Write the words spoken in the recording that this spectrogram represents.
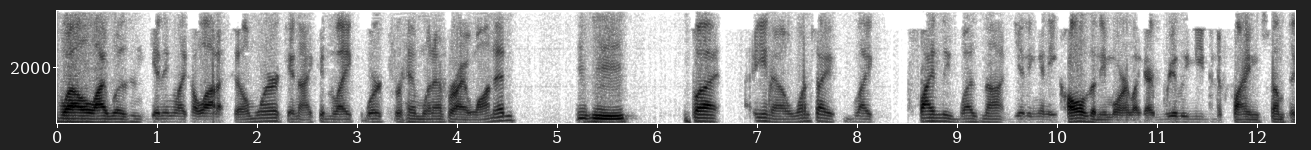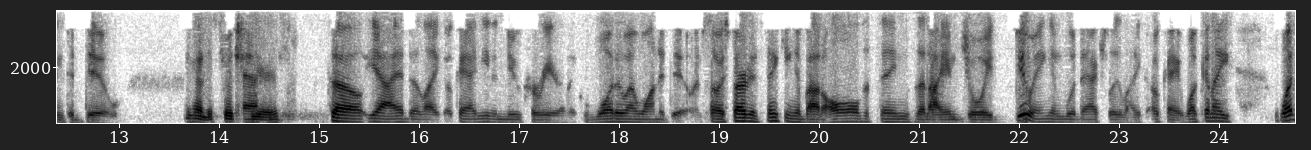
while I wasn't getting like a lot of film work and I could like work for him whenever I wanted. Mhm. but you know once i like finally was not getting any calls anymore like i really needed to find something to do You had to switch Yeah. gears. so yeah i had to like okay i need a new career like what do i want to do and so i started thinking about all the things that i enjoyed doing and would actually like okay what can i what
